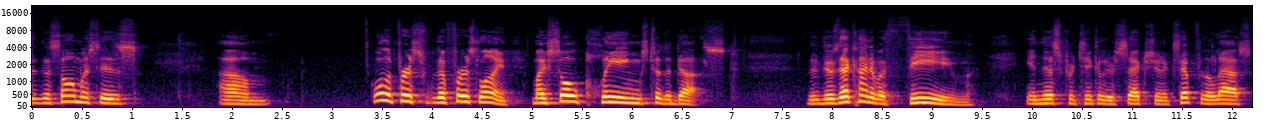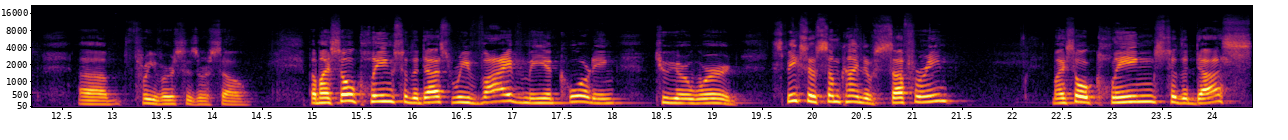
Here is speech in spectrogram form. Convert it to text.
the, the psalmist is, um, well, the first, the first line, my soul clings to the dust. There's that kind of a theme in this particular section, except for the last uh, three verses or so. But my soul clings to the dust. Revive me according to your word. Speaks of some kind of suffering. My soul clings to the dust.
